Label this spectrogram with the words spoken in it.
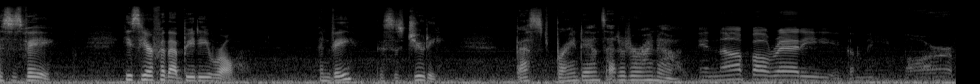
This is V. He's here for that BD role. And V, this is Judy. Best brain dance editor I know. Enough already. You're gonna make me barf.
